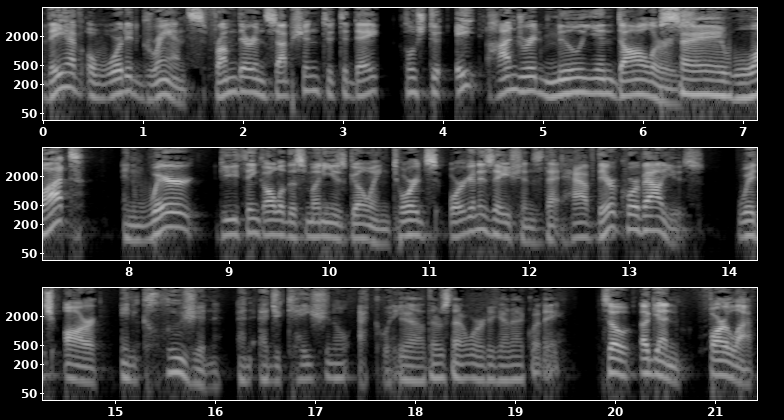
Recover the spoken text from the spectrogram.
They have awarded grants from their inception to today close to $800 million. Say what? And where do you think all of this money is going? Towards organizations that have their core values, which are inclusion and educational equity. Yeah, there's that word again, equity. So again, far left.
